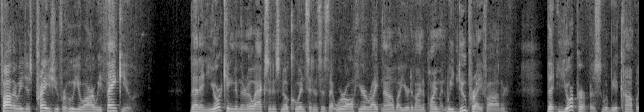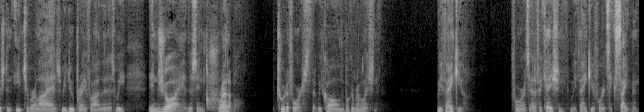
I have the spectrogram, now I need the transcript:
Father, we just praise you for who you are. We thank you that in your kingdom there are no accidents, no coincidences, that we're all here right now by your divine appointment. We do pray, Father, that your purpose would be accomplished in each of our lives. We do pray, Father, that as we enjoy this incredible tour de force that we call the book of Revelation, we thank you for its edification. We thank you for its excitement.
